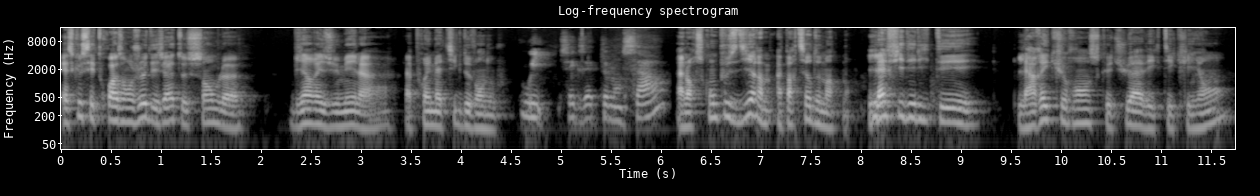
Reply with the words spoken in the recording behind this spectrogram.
Est-ce que ces trois enjeux déjà te semblent bien résumer la, problématique devant nous? Oui, c'est exactement ça. Alors, ce qu'on peut se dire à, partir de maintenant, la fidélité, la récurrence que tu as avec tes clients,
